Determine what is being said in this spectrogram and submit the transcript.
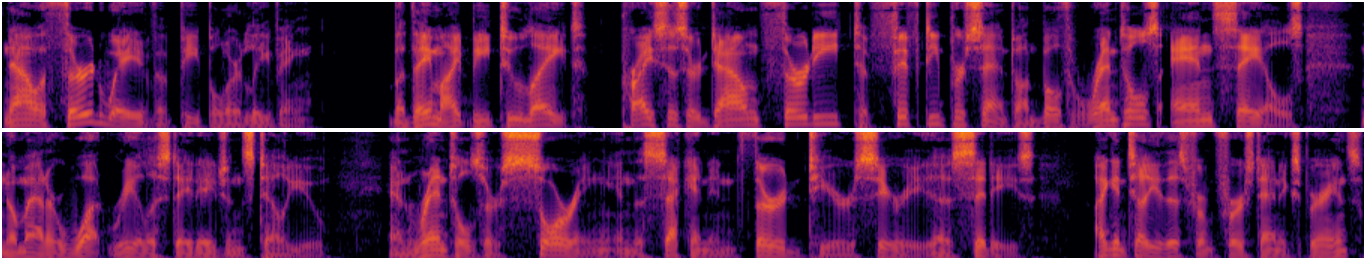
Now a third wave of people are leaving, but they might be too late. Prices are down 30 to 50% on both rentals and sales, no matter what real estate agents tell you and rentals are soaring in the second and third tier series, uh, cities. I can tell you this from firsthand experience.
